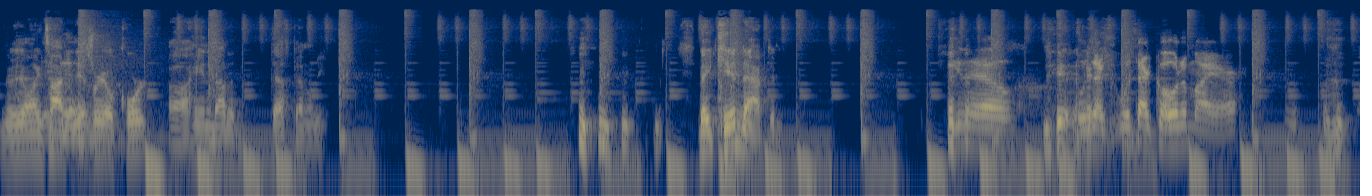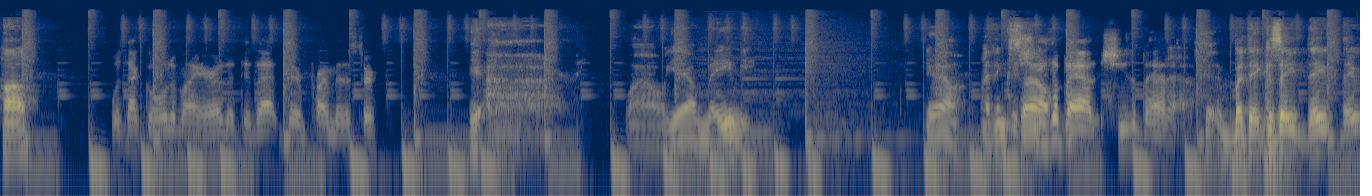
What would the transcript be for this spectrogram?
They're the only time an. Israel court uh, handed out a death penalty. they kidnapped him. you know, was that was that Golda Meir? huh? Was that Golda Meir that did that? Their prime minister? Yeah. Wow. Yeah, maybe. Yeah, I think so. She's a bad. She's a badass. but they because they they they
